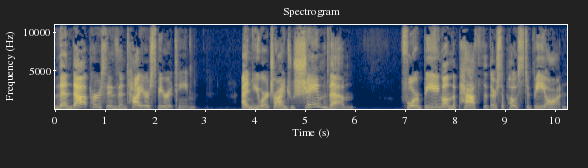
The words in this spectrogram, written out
than that person's entire spirit team. And you are trying to shame them for being on the path that they're supposed to be on.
